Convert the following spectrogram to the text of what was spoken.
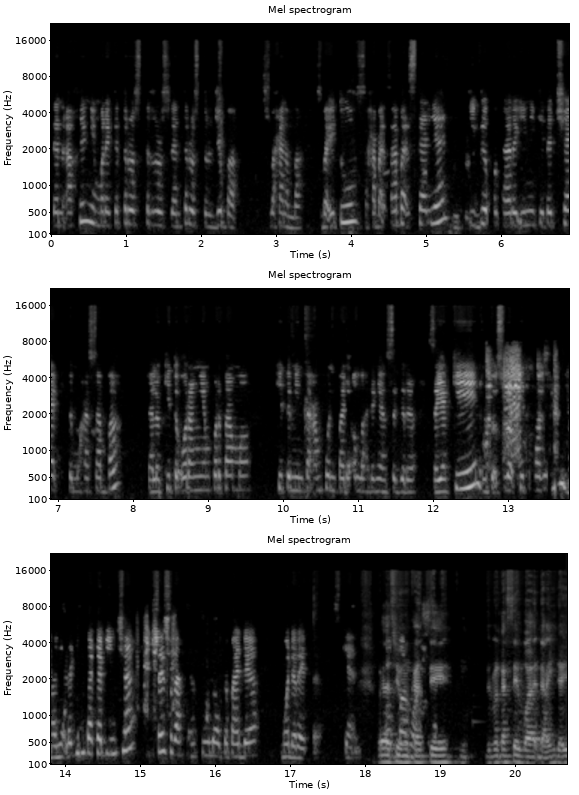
dan akhirnya mereka terus terus dan terus terjebak. Subhanallah. Sebab itu sahabat-sahabat sekalian, tiga perkara ini kita cek, kita muhasabah. Kalau kita orang yang pertama, kita minta ampun pada Allah dengan segera. Saya yakin untuk slot kita hari ini banyak lagi kita akan bincang. Saya serahkan semula kepada moderator. Sekian. Well, terima kasih. Terima kasih buat Dahi Dahi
